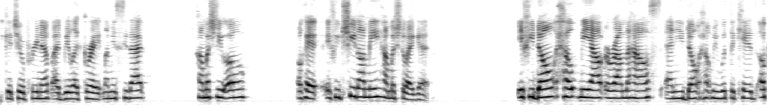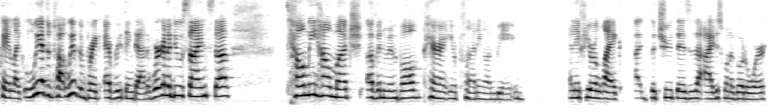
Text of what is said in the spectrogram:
get you a prenup, I'd be like, great. Let me see that. How much do you owe? Okay. If you cheat on me, how much do I get? If you don't help me out around the house and you don't help me with the kids, okay. Like we have to talk. We have to break everything down. If we're gonna do sign stuff, tell me how much of an involved parent you're planning on being and if you're like, the truth is, is that I just want to go to work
